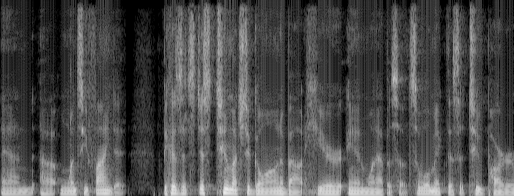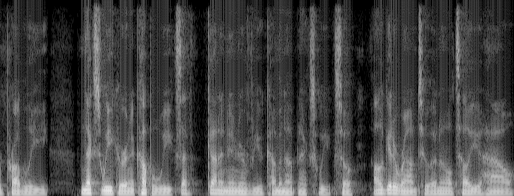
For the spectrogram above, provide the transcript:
and uh, once you find it because it's just too much to go on about here in one episode. So we'll make this a two-parter probably next week or in a couple weeks. I've got an interview coming up next week. So I'll get around to it and I'll tell you how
